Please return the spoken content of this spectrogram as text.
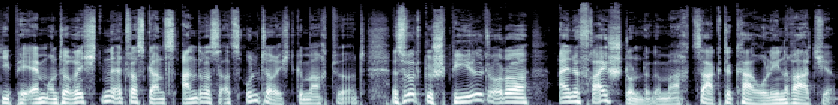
die PM unterrichten, etwas ganz anderes als Unterricht gemacht wird. Es wird gespielt oder eine Freistunde gemacht, sagte Caroline Rathje.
